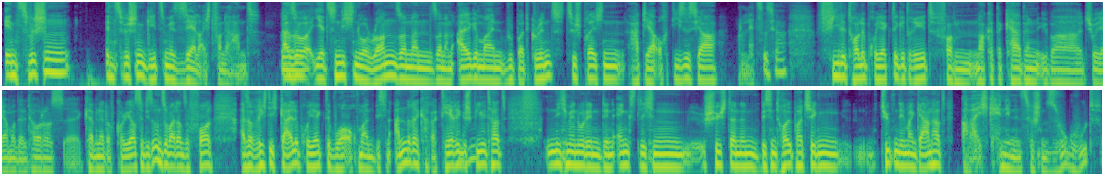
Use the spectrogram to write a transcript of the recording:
Inzwischen, inzwischen geht's mir sehr leicht von der Hand. Also jetzt nicht nur Ron, sondern, sondern allgemein Rupert Grint zu sprechen, hat ja auch dieses Jahr letztes Jahr viele tolle Projekte gedreht, von Knock at the Cabin über Guillermo del Toros äh, Cabinet of Curiosities und so weiter und so fort. Also richtig geile Projekte, wo er auch mal ein bisschen andere Charaktere gespielt hat. Nicht mehr nur den, den ängstlichen, schüchternen, bisschen tollpatschigen Typen, den man gern hat. Aber ich kenne den inzwischen so gut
